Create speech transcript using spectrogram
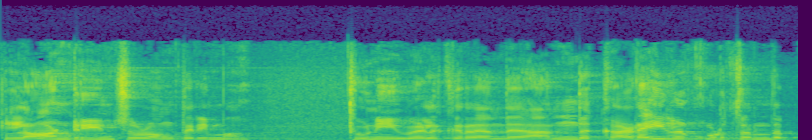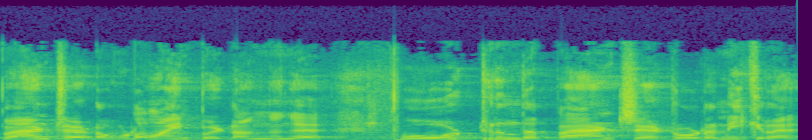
லாண்ட்ரின்னு சொல்லுவாங்க தெரியுமா? துணி வெளுக்கிற அந்த அந்த கடையில் கொடுத்துருந்த பேண்ட் ஷர்ட்டை கூட வாங்கிட்டு போயிட்டாங்கங்க. போட்டிருந்த பேண்ட் ஷர்ட்டோடு நிற்கிறேன்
